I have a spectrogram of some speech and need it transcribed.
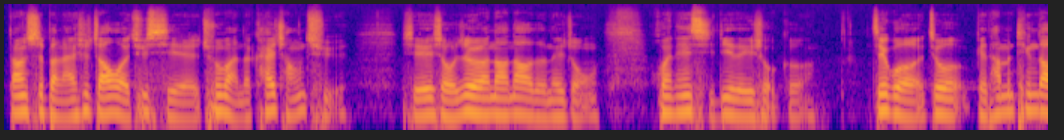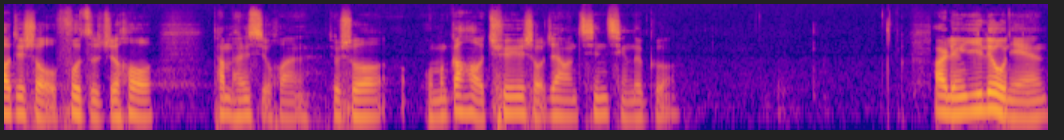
当时本来是找我去写春晚的开场曲，写一首热热闹闹的那种欢天喜地的一首歌，结果就给他们听到这首《父子》之后，他们很喜欢，就说。我们刚好缺一首这样亲情的歌。二零一六年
